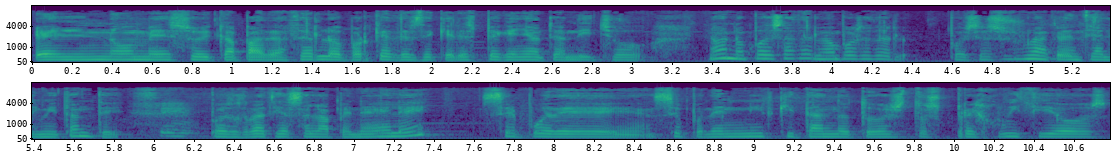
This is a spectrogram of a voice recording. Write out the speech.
El no me soy capaz de hacerlo porque desde que eres pequeño te han dicho, no, no puedes hacerlo, no puedes hacerlo. Pues eso es una creencia limitante. Sí. Pues gracias a la PNL se, puede, se pueden ir quitando todos estos prejuicios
